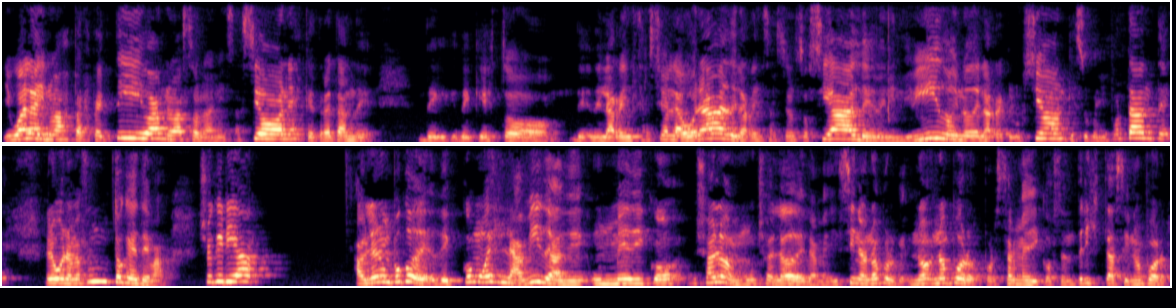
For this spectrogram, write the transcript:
igual hay nuevas perspectivas, nuevas organizaciones que tratan de, de, que esto, de, la reinserción laboral, de la reinserción social del individuo y no de la reclusión, que es súper importante. Pero bueno, me fue un toque de tema. Yo quería hablar un poco de, cómo es la vida de un médico. Yo hablo mucho al lado de la medicina, ¿no? Porque, no, no por, por ser médico-centrista, sino por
